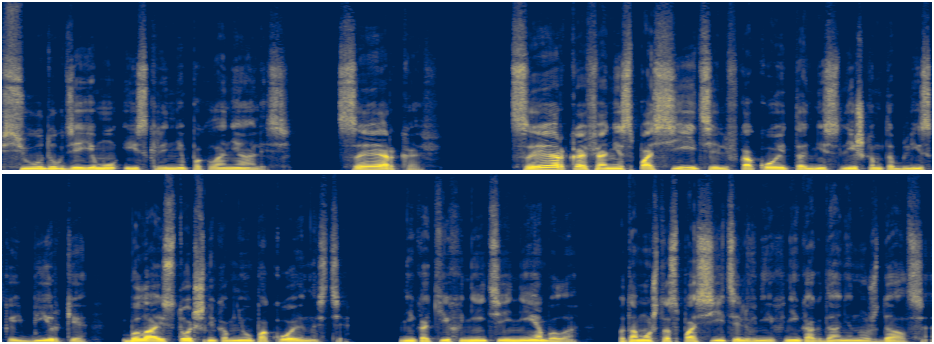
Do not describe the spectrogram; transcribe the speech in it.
всюду, где ему искренне поклонялись. Церковь. Церковь, а не спаситель в какой-то не слишком-то близкой бирке была источником неупокоенности. Никаких нитей не было, потому что спаситель в них никогда не нуждался.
